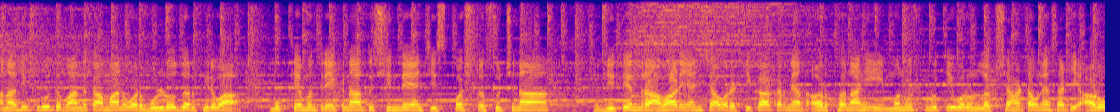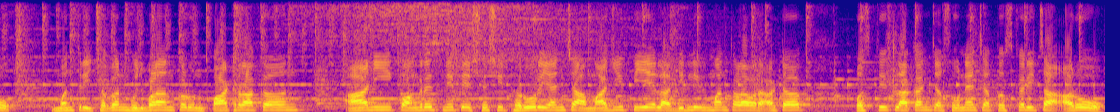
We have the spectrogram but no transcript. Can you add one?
अनधिकृत बांधकामांवर बुलडोजर फिरवा. मुख्यमंत्री एकनाथ शिंदे यांची स्पष्ट सूचना. जितेंद्र आव्हाड यांच्यावर टीका करण्यात अर्थ नाही मनुस्मृतीवरून लक्ष हटवण्यासाठी आरोप. मंत्री छगन भुजबळांकडून पाठराखण. आणि काँग्रेस नेते शशी थरूर यांच्या माजी पी एला दिल्ली विमानतळावर अटक. पस्तीस लाखांच्या सोन्याच्या तस्करीचा आरोप.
